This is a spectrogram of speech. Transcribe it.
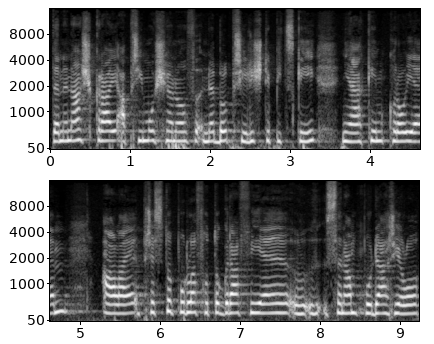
Ten náš kraj a přímo Šenov nebyl příliš typický nějakým krojem, ale přesto podle fotografie eh, se nám podařilo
